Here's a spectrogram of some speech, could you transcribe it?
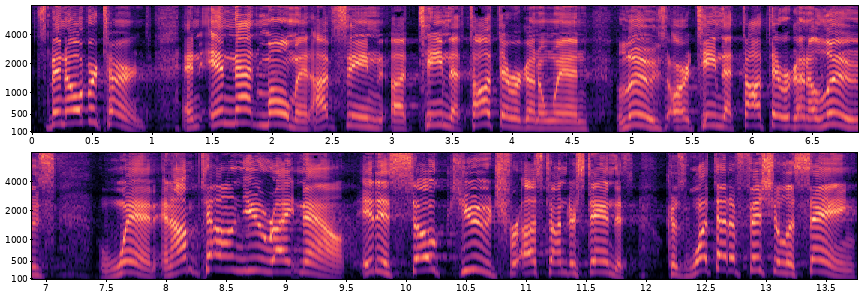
It's been overturned. And in that moment, I've seen a team that thought they were going to win lose, or a team that thought they were going to lose win. And I'm telling you right now, it is so huge for us to understand this because what that official is saying,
